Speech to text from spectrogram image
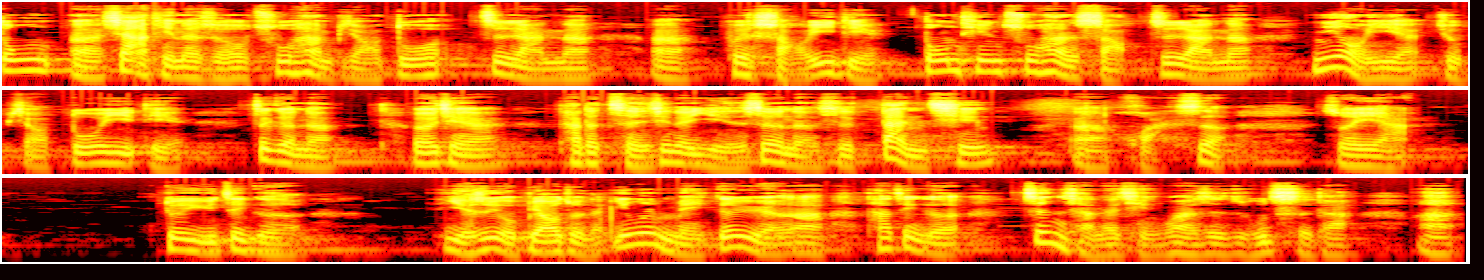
冬啊夏天的时候出汗比较多，自然呢。啊，会少一点。冬天出汗少，自然呢尿液就比较多一点。这个呢，而且它的呈现的颜色呢是淡青啊，黄色。所以啊，对于这个也是有标准的，因为每个人啊，他这个正常的情况是如此的啊。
